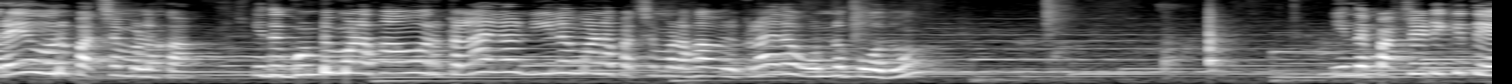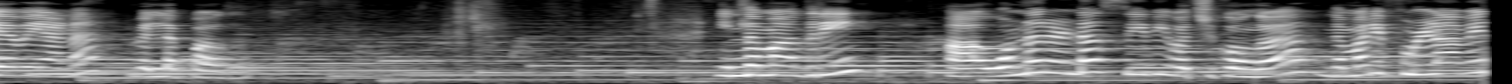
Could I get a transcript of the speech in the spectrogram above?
ஒரே ஒரு பச்சை மிளகா. இது குண்டு மிளகாவும் இருக்கலாம் இல்லை நீளமான பச்சை மிளகாவும் இருக்கலாம் இதை ஒன்று போதும். இந்த பச்சடிக்கு தேவையான வெள்ளைப்பாகு. இந்த மாதிரி ஒன்று ரெண்டாக சீவி வச்சுக்கோங்க. இந்த மாதிரி ஃபுல்லாகவே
